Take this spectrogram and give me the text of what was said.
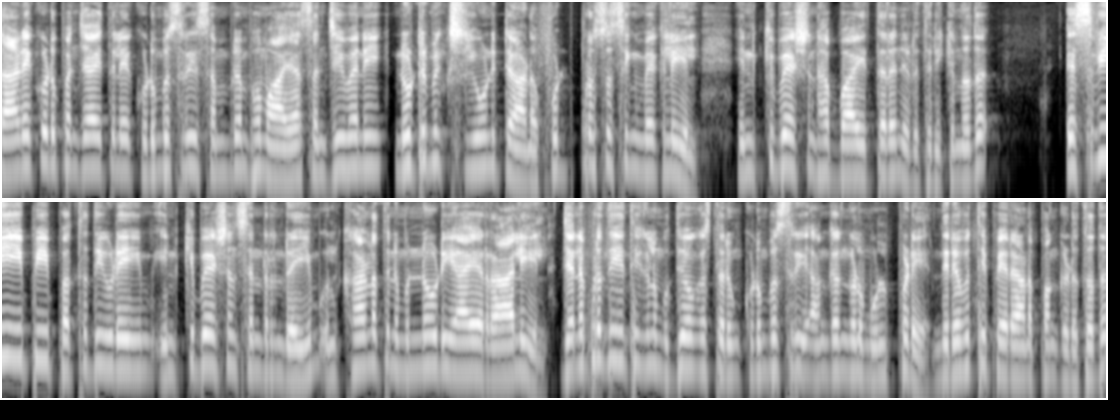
താഴേക്കോട് പഞ്ചായത്തിലെ കുടുംബശ്രീ സംരംഭമായ സഞ്ജീവനി ന്യൂട്രിമിക്സ് യൂണിറ്റാണ് ഫുഡ് പ്രോസസ്സിംഗ് മേഖലയിൽ ഇൻക്യുബേഷൻ ഹബ്ബായി തിരഞ്ഞെടുത്തിരിക്കുന്നത്. എസ് വി ഇ പി പദ്ധതിയുടെയും ഇൻക്യുബേഷൻ സെന്ററിന്റെയും ഉദ്ഘാടനത്തിന് മുന്നോടിയായ റാലിയിൽ ജനപ്രതിനിധികളും ഉദ്യോഗസ്ഥരും കുടുംബശ്രീ അംഗങ്ങളും ഉൾപ്പെടെ നിരവധി പേരാണ് പങ്കെടുത്തത്.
